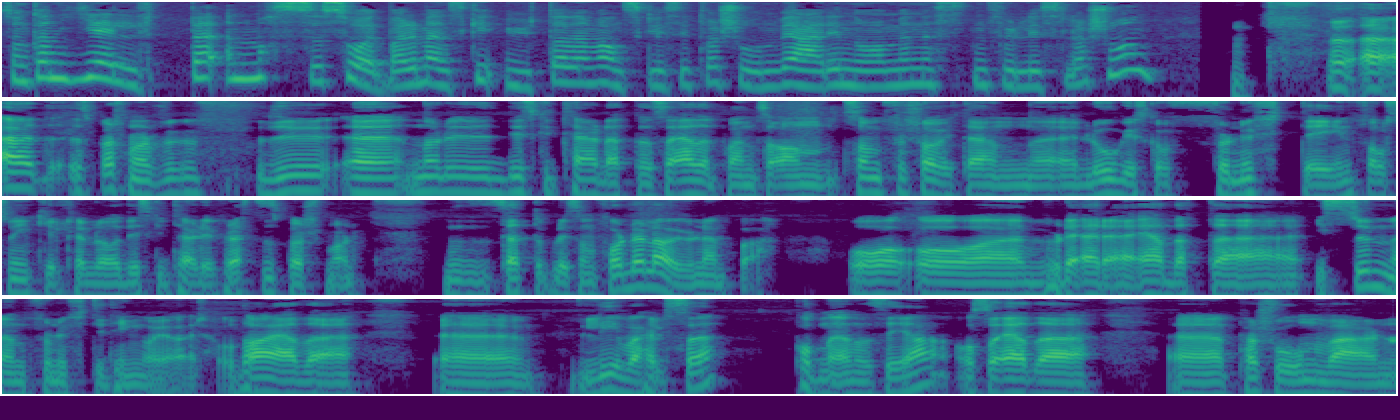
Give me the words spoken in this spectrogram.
som kan hjelpe en masse sårbare mennesker ut av den vanskelige situasjonen vi er i nå, med nesten full isolasjon. Jeg et spørsmål. Du, eh, når du diskuterer dette, så er det på en sånn, som for så vidt er en eh, logisk og fornuftig innfallsvinkel til å diskutere de fleste spørsmål. Sett opp liksom fordeler og ulemper. Og, og eh, vurdere er dette i sum en fornuftig ting å gjøre. Og da er det eh, liv og helse på den ene sida, og så er det Eh, personvern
